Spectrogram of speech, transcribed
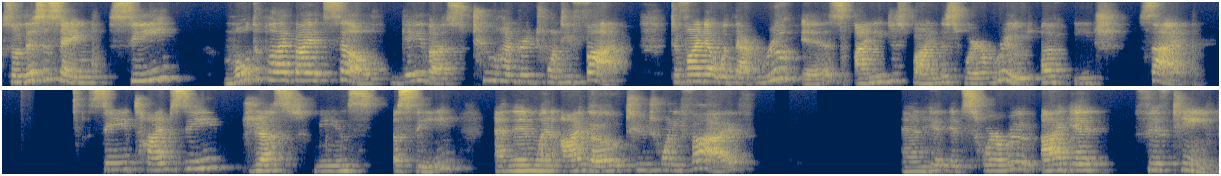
So this is saying C multiplied by itself gave us two hundred twenty-five. To find out what that root is, I need to find the square root of each side. C times C just means a C. And then when I go to twenty-five and hit its square root, I get fifteen.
